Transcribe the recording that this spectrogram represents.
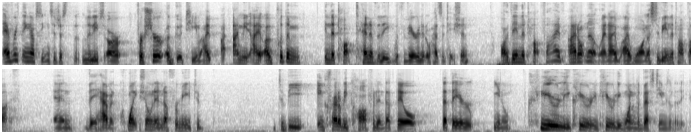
everything I've seen suggests that the Leafs are for sure a good team. I, I, I mean, I, I would put them in the top 10 of the league with very little hesitation. Are they in the top five? I don't know. And I, I want us to be in the top five. And they haven't quite shown enough for me to, to be incredibly confident that they'll, that they are, you know, clearly, clearly, clearly one of the best teams in the league.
